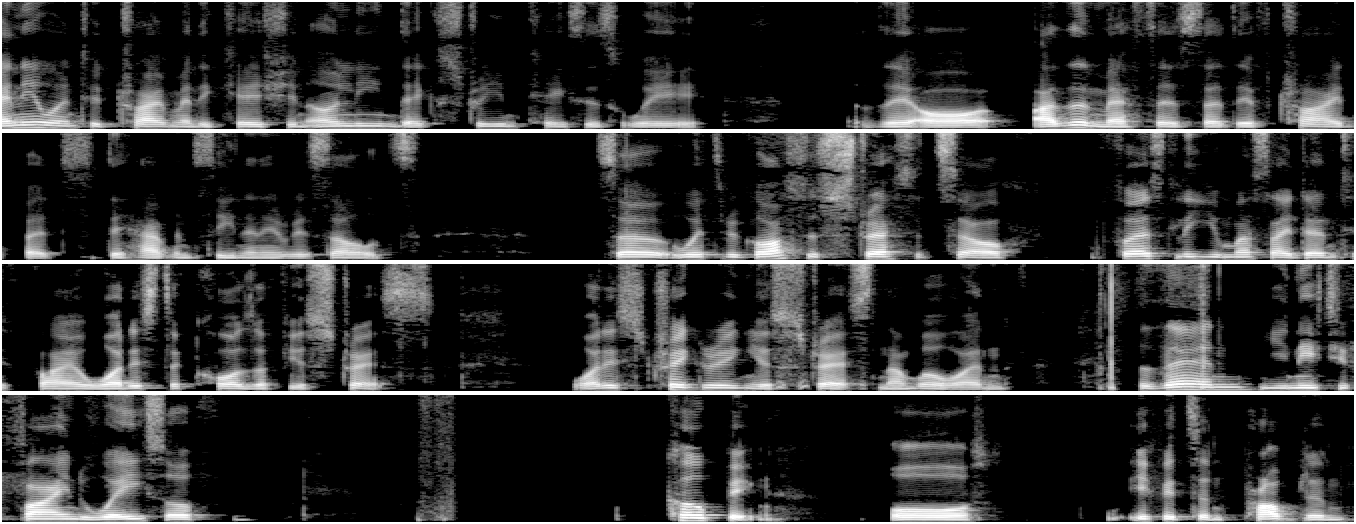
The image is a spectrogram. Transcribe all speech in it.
anyone to try medication only in the extreme cases where there are other methods that they've tried but they haven't seen any results. So, with regards to stress itself, firstly, you must identify what is the cause of your stress. What is triggering your stress? Number one. Then you need to find ways of coping or if it's a problem,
